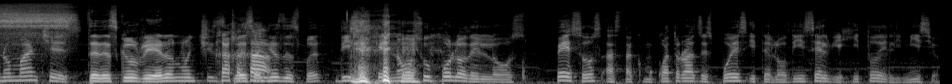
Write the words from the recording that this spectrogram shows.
no manches. Te descubrieron, monchis, Ja, ja, tres ja. años después. Dice que no supo lo de los pesos hasta como cuatro horas después y te lo dice el viejito del inicio.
